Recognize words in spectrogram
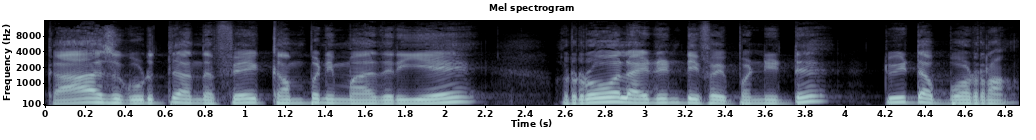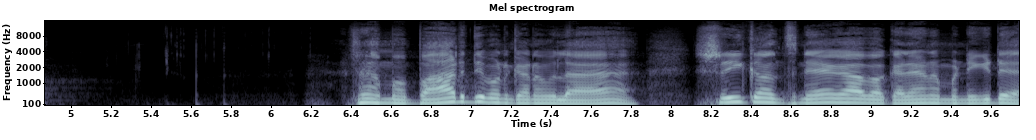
காசு கொடுத்து அந்த ஃபேக் கம்பெனி மாதிரியே ரோல் ஐடென்டிஃபை பண்ணிவிட்டு ட்வீட்டாக போடுறான். நம்ம பார்த்திபன் கனவில் ஸ்ரீகாந்த் ஸ்னேகாவை கல்யாணம் பண்ணிக்கிட்டு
